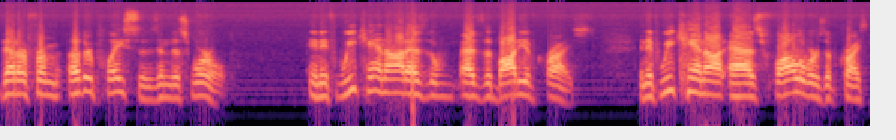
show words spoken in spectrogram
that are from other places in this world. And if we cannot, as the, as the body of Christ, and if we cannot, as followers of Christ,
